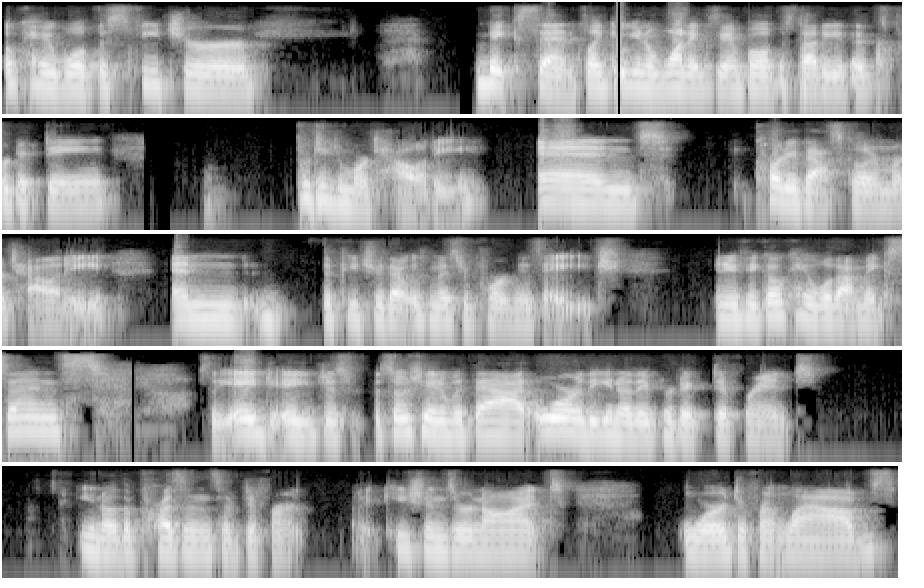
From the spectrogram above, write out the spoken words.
okay, well, this feature makes sense. Like, you know, one example of a study that's predicting predicting mortality. And cardiovascular mortality. And the feature that was most important is age. And you think, okay, well, that makes sense. So the age, age is associated with that, or the, you know, they predict different, you know, the presence of different medications or not, or different labs.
